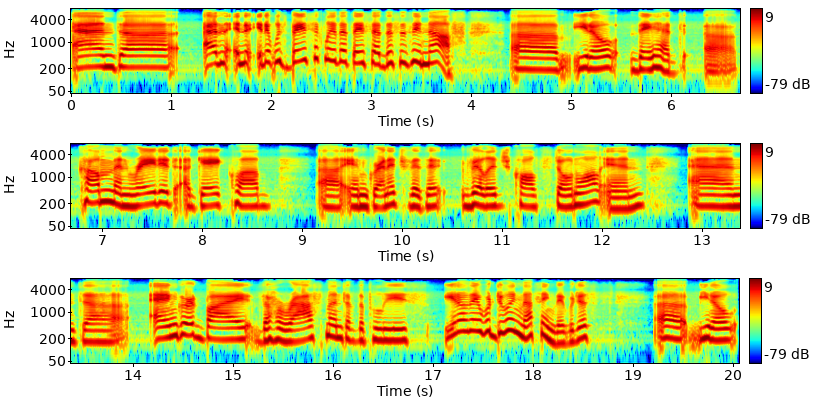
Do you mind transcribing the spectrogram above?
and, uh, and and it was basically that they said this is enough. Um, you know, they had uh, come and raided a gay club uh, in Greenwich visit, Village called Stonewall Inn, and uh, angered by the harassment of the police, you know, they were doing nothing. They were just, uh, you know,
